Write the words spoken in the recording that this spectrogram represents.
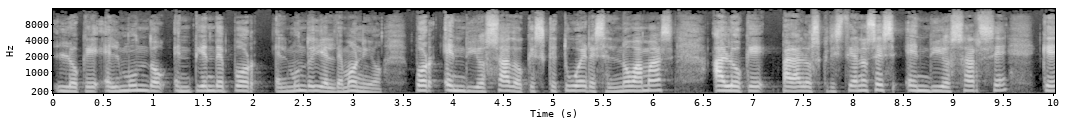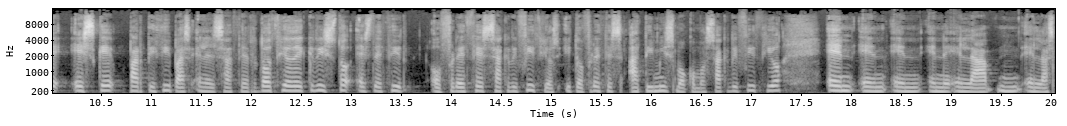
lo que el mundo entiende por el mundo y el demonio, por endiosado, que es que tú eres el no va más, a lo que para los cristianos es endiosarse, que es que participas en el sacerdocio de Cristo, es decir, ofreces sacrificios y te ofreces a ti mismo como sacrificio en, en, en, en la, las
